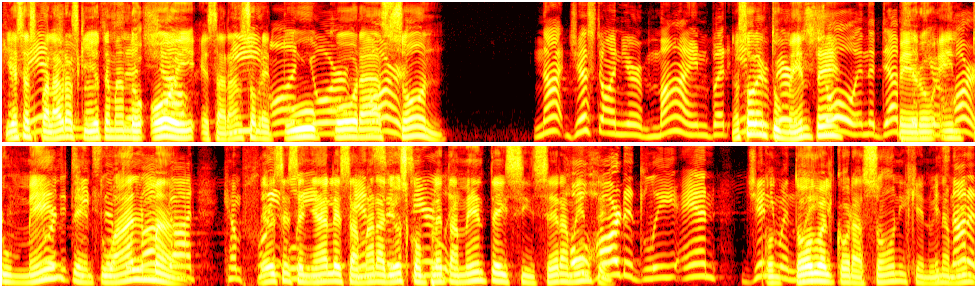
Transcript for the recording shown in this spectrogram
Y esas palabras que yo te mando hoy estarán sobre tu corazón, Not just on your mind, but No in solo en tu mente, pero en tu mente, en tu alma. Debes enseñarles a amar a Dios completamente y sinceramente, con todo el corazón y genuinamente.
